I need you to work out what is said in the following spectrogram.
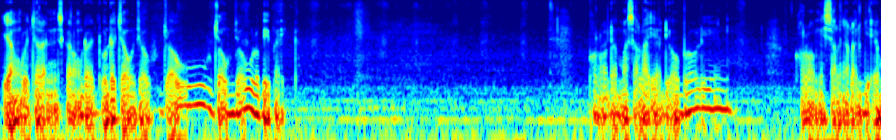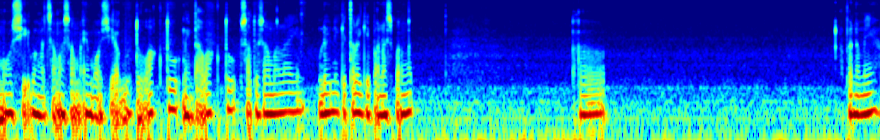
yang gue jalanin sekarang udah udah jauh jauh jauh jauh jauh lebih baik. Kalau ada masalah ya diobrolin kalau misalnya lagi emosi banget sama-sama emosi ya butuh waktu minta waktu satu sama lain. Udah ini kita lagi panas banget. Uh, apa namanya?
